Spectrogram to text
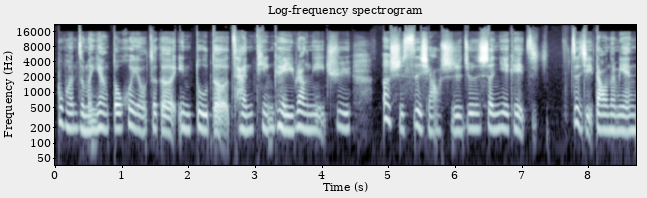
不管怎么样，都会有这个印度的餐厅可以让你去二十四小时，就是深夜可以自己自己到那边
